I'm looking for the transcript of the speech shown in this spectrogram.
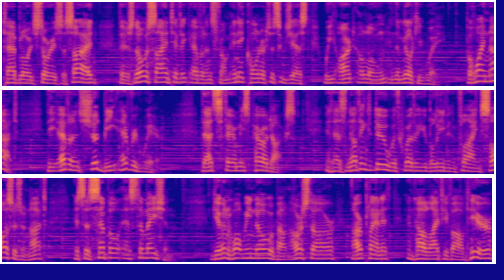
Tabloid stories aside, there's no scientific evidence from any corner to suggest we aren't alone in the Milky Way. But why not? The evidence should be everywhere. That's Fermi's paradox. It has nothing to do with whether you believe in flying saucers or not. It's a simple estimation. Given what we know about our star, our planet, and how life evolved here,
